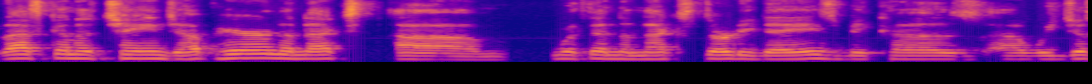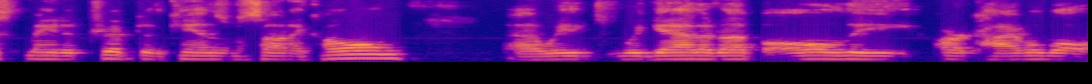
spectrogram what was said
that's gonna change up here in the next um, within the next 30 days because uh, we just made a trip to the Kansas Masonic Home. Uh, we we gathered up all the archivable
